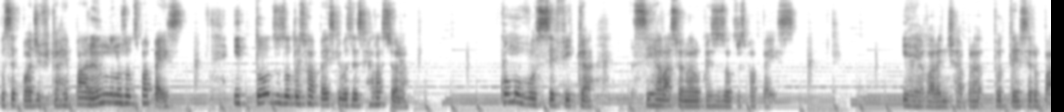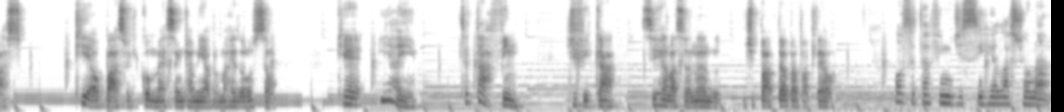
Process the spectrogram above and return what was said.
você pode ficar reparando nos outros papéis. E todos os outros papéis que você se relaciona. Como você fica se relacionando com esses outros papéis? E aí agora a gente vai para o terceiro passo, que é o passo que começa a encaminhar para uma resolução. Que é, e aí? Você tá afim de ficar se relacionando de papel para papel? Ou você tá afim de se relacionar?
